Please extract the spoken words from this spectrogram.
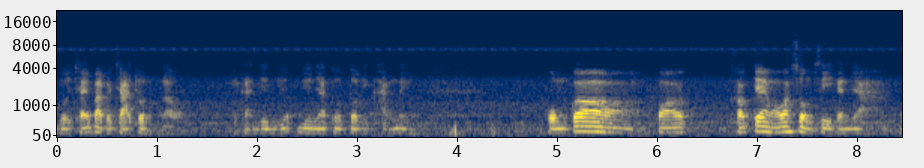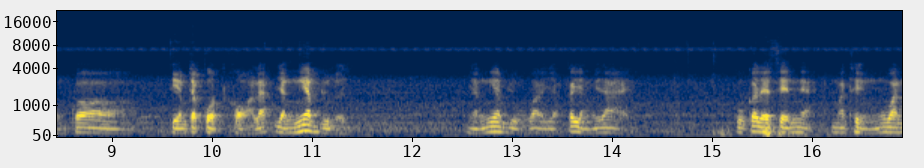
โดยใช้บัตรประชาชนของเรา การยืนยืนยันตัวตนอีกครั้งหนึ่ง ผมก็พอเขาแจ้งมาว่าส่งสี่กันยา ผมก็เตรียมจะกดขอแล้วยังเงียบอยู่เลย ยังเงียบอยู่ว่ายังก็ยังไม่ได้ Google Adsense เนี่ยมาถึงวัน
